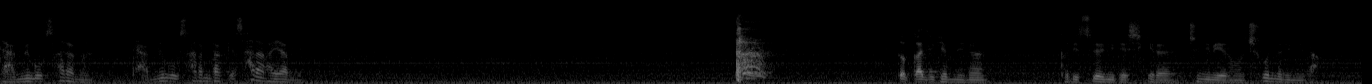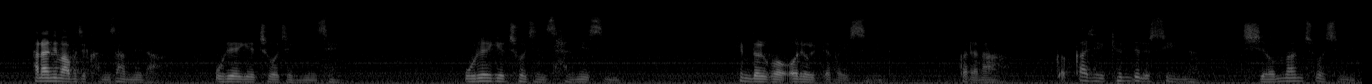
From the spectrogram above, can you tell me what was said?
대한민국 사람은 대한민국 사람답게 살아가야 합니다. 끝까지 견디는 그리스도인이 되시기를 주님의 이름으로 축원드립니다. 하나님 아버지 감사합니다. 우리에게 주어진 인생, 우리에게 주어진 삶이 있습니다. 힘들고 어려울 때가 있습니다. 그러나 끝까지 견딜 수 있는 시험만 주어집니다.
